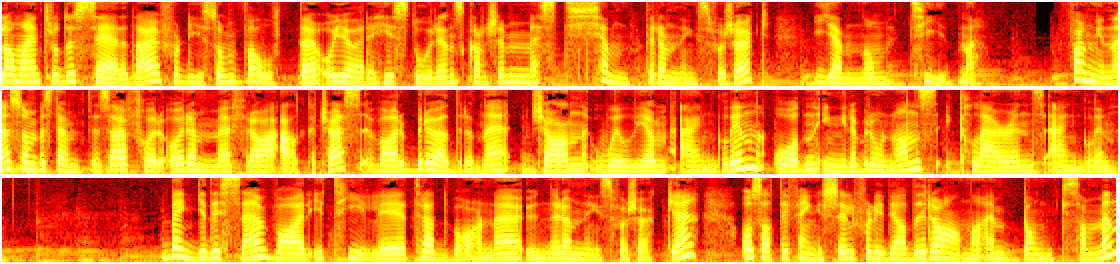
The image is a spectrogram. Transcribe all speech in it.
La meg introdusere deg for de som valgte å gjøre historiens kanskje mest kjente rømningsforsøk gjennom tidene. Fangene som bestemte seg for å rømme fra Alcatraz, var brødrene John William Anglin og den yngre broren hans Clarence Anglin. Begge disse var i tidlig 30-årene under rømningsforsøket og satt i fengsel fordi de hadde rana en bank sammen.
